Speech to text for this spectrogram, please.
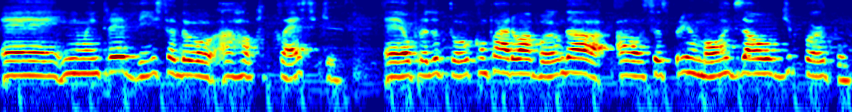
é, em uma entrevista do a Rock Classic, é, o produtor comparou a banda aos seus primórdios ao Deep Purple,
